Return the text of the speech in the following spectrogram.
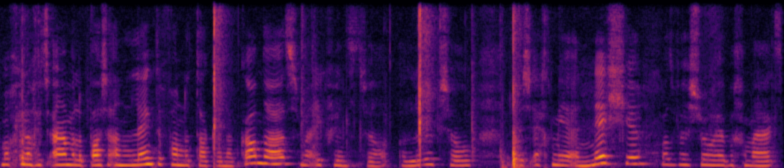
Mocht je nog iets aan willen passen aan de lengte van de takken, dan kan dat. Maar ik vind het wel leuk zo. Het is echt meer een nestje wat we zo hebben gemaakt.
